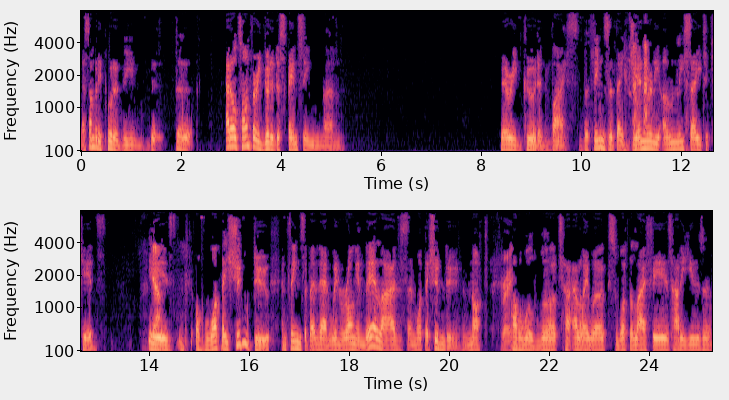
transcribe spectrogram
now somebody put it, the, the, the adults aren't very good at dispensing, um, very good advice. The things that they generally only say to kids yeah. is of what they shouldn't do and things that, that went wrong in their lives and what they shouldn't do, not right. how the world works, how LOA works, what the life is, how to use it,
